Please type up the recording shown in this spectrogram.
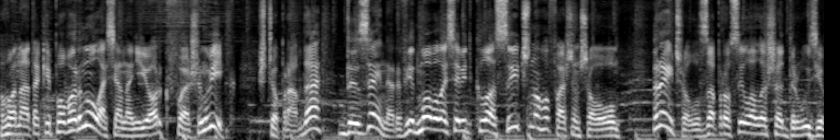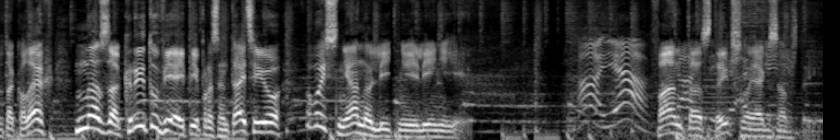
вона таки повернулася на Нью-Йорк Fashion Week. Щоправда, дизайнер відмовилася від класичного фешн-шоу. Рейчел запросила лише друзів та колег на закриту vip презентацію весняно-літньої лінії. Фантастично, як завжди.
